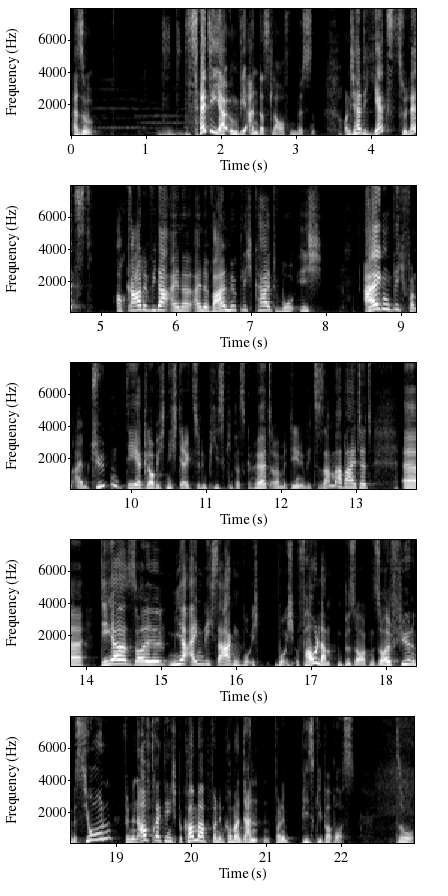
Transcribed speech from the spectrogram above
Also, das hätte ja irgendwie anders laufen müssen. Und ich hatte jetzt zuletzt auch gerade wieder eine, eine Wahlmöglichkeit, wo ich eigentlich von einem Typen, der, glaube ich, nicht direkt zu den Peacekeepers gehört, aber mit denen irgendwie zusammenarbeitet, äh, der soll mir eigentlich sagen, wo ich, wo ich UV-Lampen besorgen soll für eine Mission, für einen Auftrag, den ich bekommen habe von dem Kommandanten, von dem Peacekeeper-Boss. So.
